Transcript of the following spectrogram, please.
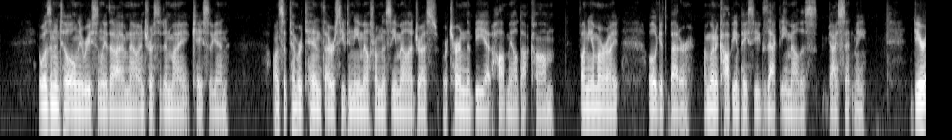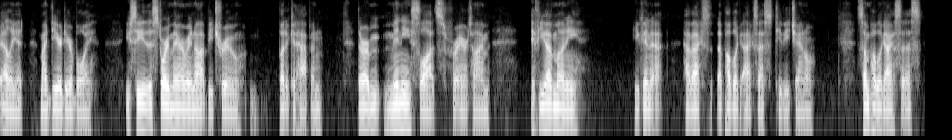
It wasn't until only recently that I am now interested in my case again. On September 10th, I received an email from this email address, returntheb at hotmail.com. Funny, am I right? Well, it gets better. I'm going to copy and paste the exact email this guy sent me. Dear Elliot, my dear, dear boy, you see, this story may or may not be true, but it could happen. There are m- many slots for airtime. If you have money, you can uh, have ac- a public access TV channel. Some public access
